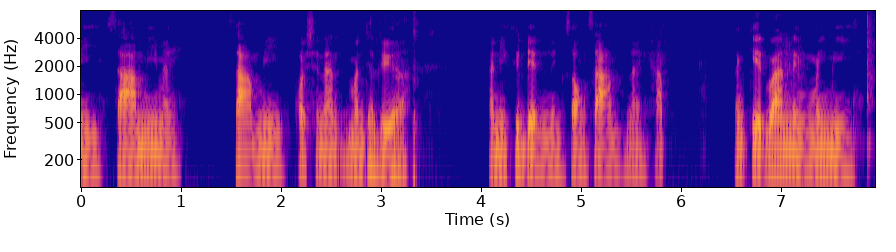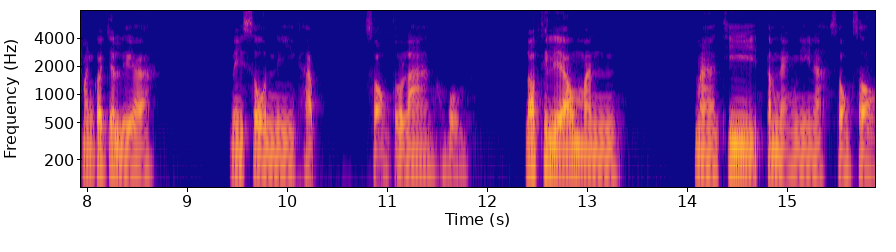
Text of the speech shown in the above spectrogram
มีสามมีไหม สามมี เพราะฉะนั้นมันจะเหลือ อันนี้คือเด่นหนึ่งสองสามนะครับ สังเกตว่าหนึ่งไม่มี มันก็จะเหลือในโซนนี้ครับสองตัวล่างครับผม รอบที่แล้วมันมาที่ตำแหน่งนี้นะสองสอง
